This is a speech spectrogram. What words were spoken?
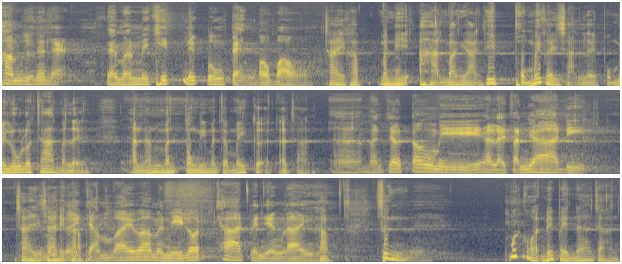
ทำอยู่นั่นแหละ แต่มันมีคิดนึกปรุงแต่งเบาใช่ครับ มันมีอาหารบางอย่างที่ผมไม่เคยฉันเลย ผมไม่รู้รสชาติมันเลย อันนั้นมันตรงนี้มันจะไม่เกิดอาจารย์ๆอ่ามันจะต้องมีอะไรสัญญาอดีตใช่ที่มัใช่เคคยรับจำไว้ว่ามันมีรสชาติเป็นอย่างไรครับ ซึ่งเมื่อก่อนไม่เป็นนะอาจารย์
